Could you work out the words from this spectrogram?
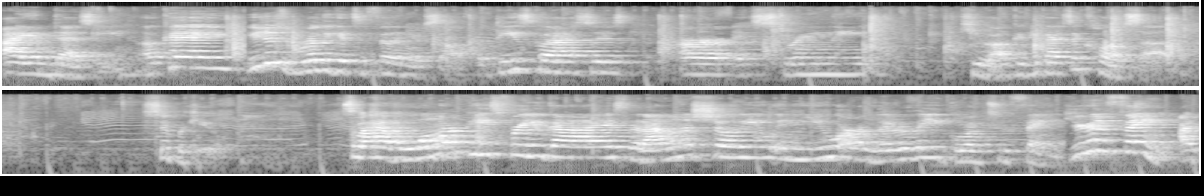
I am Desi, okay? You just really get to fill in yourself. But these glasses are extremely cute. I'll give you guys a close-up. Super cute. So I have one more piece for you guys that I want to show you and you are literally going to faint. You're to faint. I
